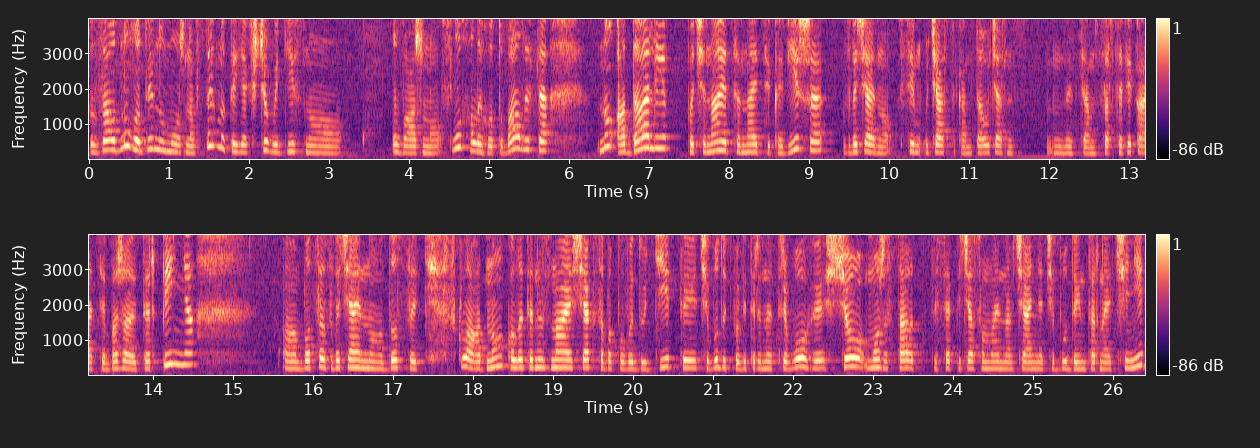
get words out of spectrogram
За одну годину можна встигнути, якщо ви дійсно уважно слухали, готувалися. Ну а далі починається найцікавіше. Звичайно, всім учасникам та учасницям сертифікації бажаю терпіння, бо це, звичайно, досить складно, коли ти не знаєш, як себе поведуть діти, чи будуть повітряні тривоги, що може ставитися під час онлайн-навчання, чи буде інтернет, чи ні.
